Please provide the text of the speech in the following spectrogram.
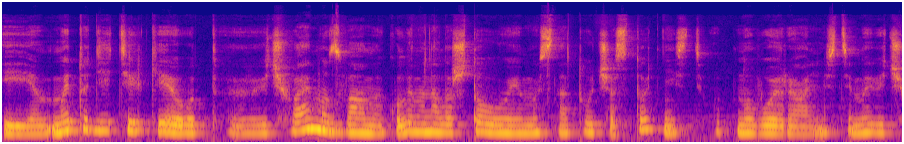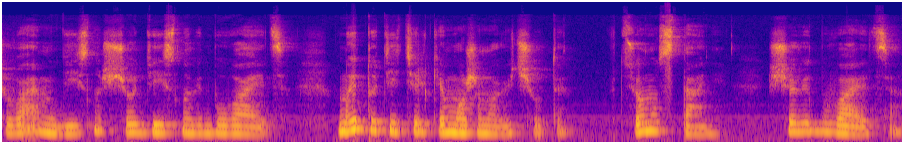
І ми тоді тільки от відчуваємо з вами, коли ми налаштовуємось на ту частотність от нової реальності, ми відчуваємо дійсно, що дійсно відбувається. Ми тоді тільки можемо відчути в цьому стані, що відбувається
